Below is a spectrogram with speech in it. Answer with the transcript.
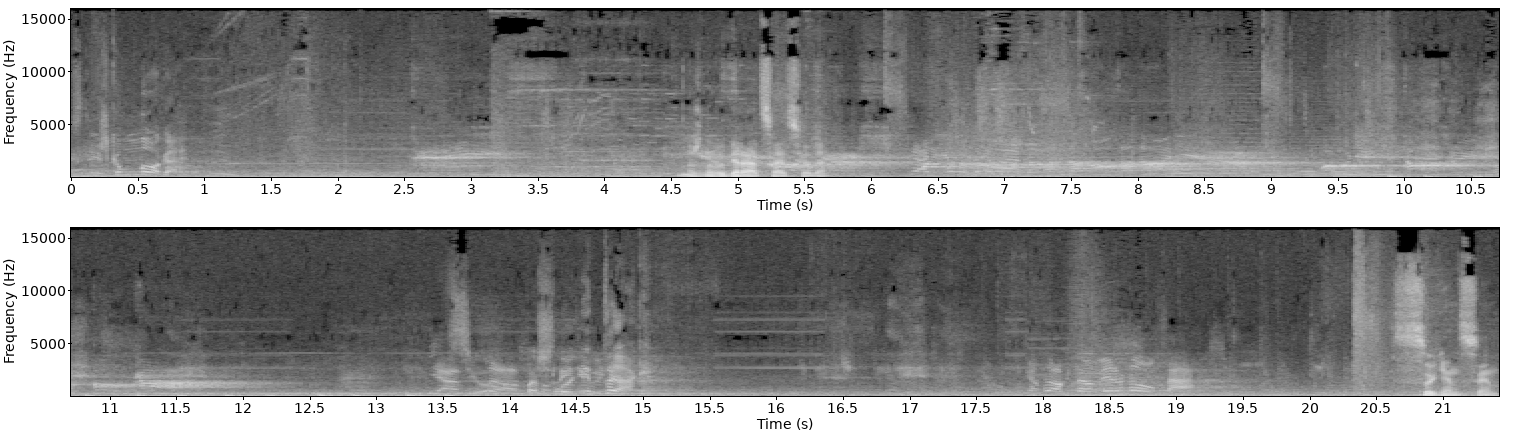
Слишком много. Нужно выбираться отсюда. Все пошло не так. Сукин сын.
